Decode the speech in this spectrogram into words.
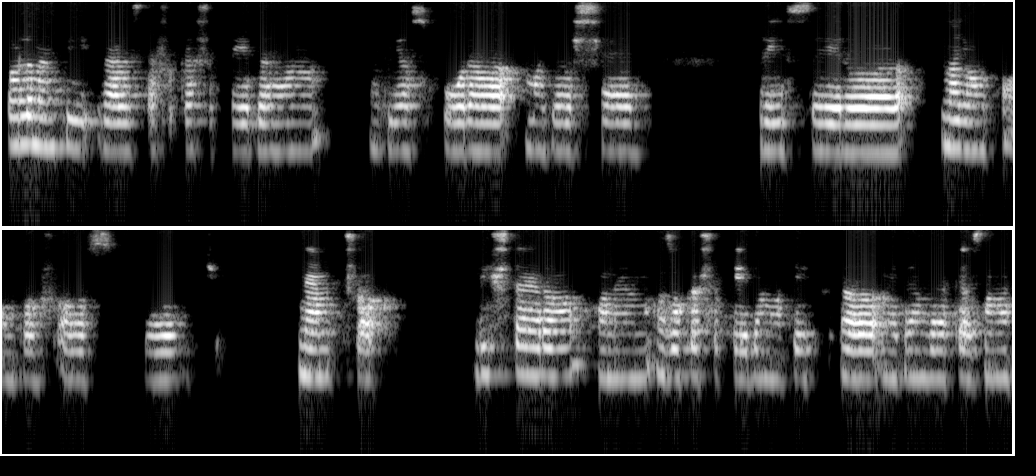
Parlamenti választások esetében a diaszpora magyarság részéről nagyon fontos az, hogy nem csak listára, hanem azok esetében, akik még rendelkeznek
